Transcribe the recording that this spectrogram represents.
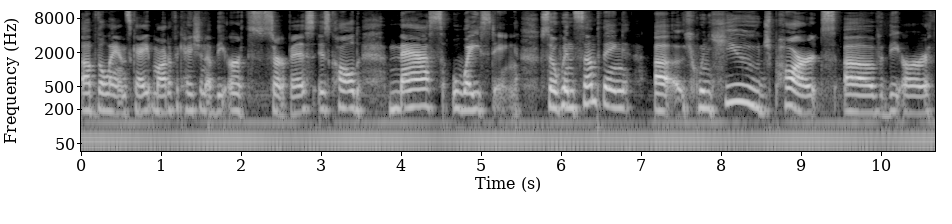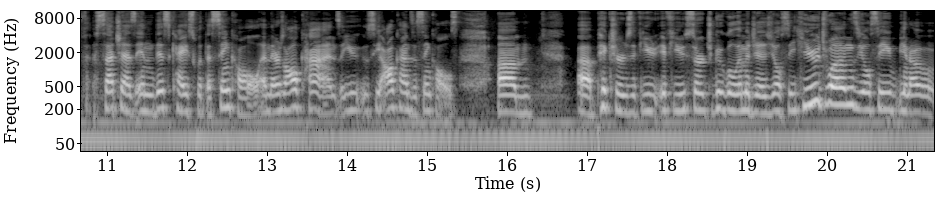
of the landscape, modification of the Earth's surface, is called mass wasting. So when something uh, when huge parts of the earth, such as in this case with the sinkhole, and there's all kinds, you see all kinds of sinkholes. Um, uh, pictures if you if you search google images you'll see huge ones you'll see you know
